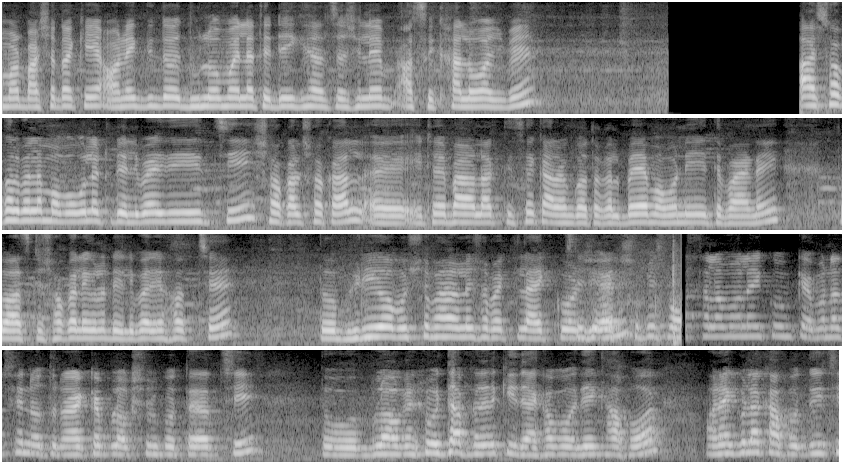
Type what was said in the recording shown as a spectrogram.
আমার বাসাটাকে অনেক দিন ধরে ধুলো ময়লাতে ডেকে আছে, আসলে আজকে খালো আসবে। আজ সকালবেলা মোমোগুলো একটু ডেলিভারি দিয়ে দিচ্ছি। সকাল সকাল এটাই ভালো লাগতেছে, কারণ গতকাল ব্যয় মোমো নিয়ে যেতে পারে নাই। তো আজকে সকালে এগুলো ডেলিভারি হচ্ছে। তো ভিডিও অবশ্যই ভালো হলে সবাই একটু লাইক করে দিবেন। আসসালামু আলাইকুম কেমন আছেন? নতুন আর একটা ব্লগ শুরু করতে যাচ্ছি। তো ব্লগের মধ্যে আপনাদের কি দেখাবো? ওদের কাপড়। অনেকগুলো কাপড় দিয়েছি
